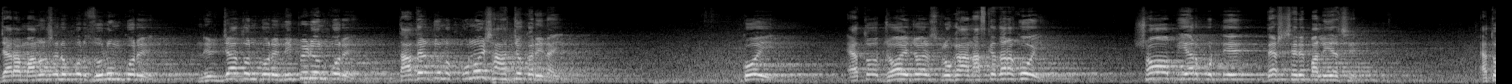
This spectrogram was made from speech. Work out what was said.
যারা মানুষের উপর জুলুম করে, নির্যাতন করে, নিপীড়ন করে, তাদের জন্য কোনোই সাহায্যকারী নাই। কই? এত জয় জয়ের স্লোগান আজকে তারা কই? সব এয়ারপোর্ট দিয়ে দেশ ছেড়ে পালিয়েছে। এত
